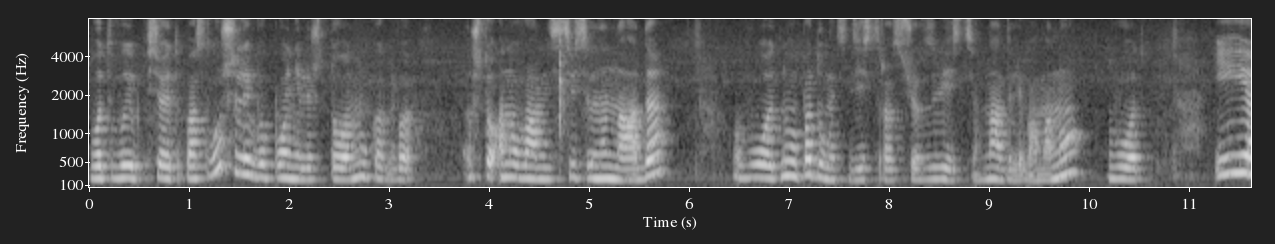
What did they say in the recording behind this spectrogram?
вот вы все это послушали, вы поняли, что, ну, как бы, что оно вам действительно надо. Вот, ну, подумайте 10 раз еще, взвесьте, надо ли вам оно. Вот. И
